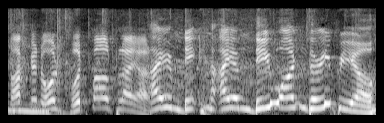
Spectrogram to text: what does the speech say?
fuck an old football player. I am D- I am D1 3PO.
